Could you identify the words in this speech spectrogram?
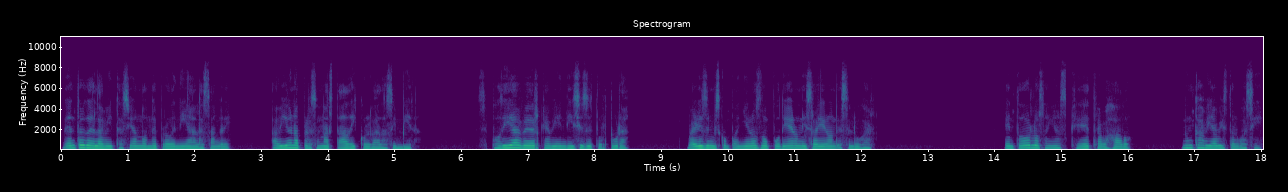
Dentro de la habitación donde provenía la sangre había una persona atada y colgada sin vida. Se podía ver que había indicios de tortura. Varios de mis compañeros no pudieron y salieron de ese lugar. En todos los años que he trabajado, nunca había visto algo así.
